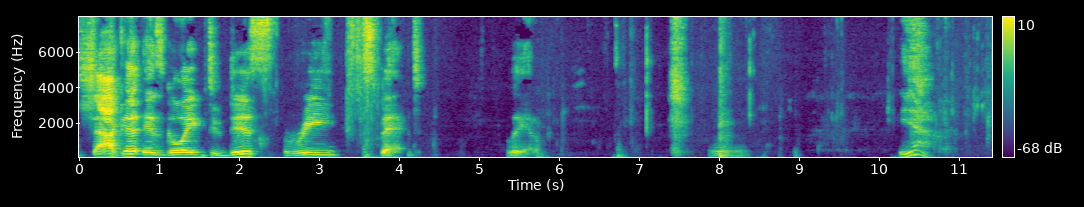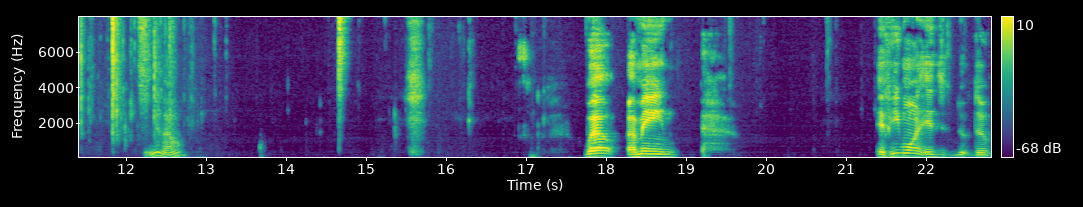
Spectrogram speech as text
Chaka is going to disrespect. Look at him. Mm. Yeah. You know. Well, I mean, if he wanted the,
